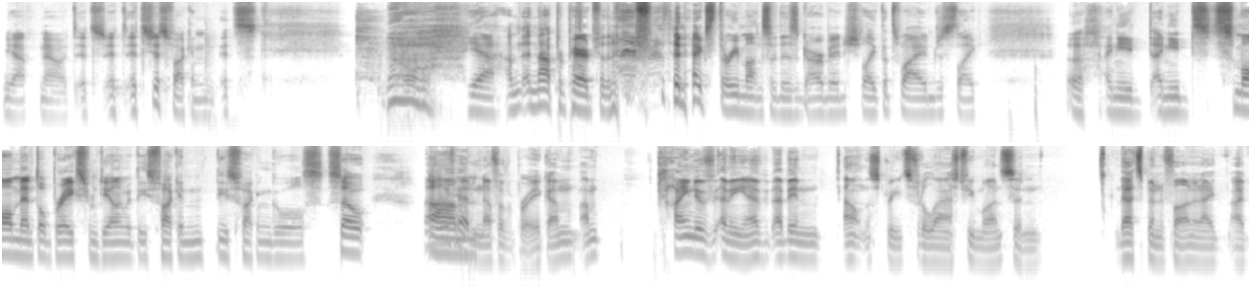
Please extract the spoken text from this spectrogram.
Yeah, no, it, it's it's it's just fucking it's yeah, I'm not prepared for the for the next 3 months of this garbage. Like that's why I'm just like ugh, I need I need small mental breaks from dealing with these fucking these fucking ghouls. So Well, we've had Um, enough of a break. I'm I'm kind of. I mean, I've I've been out in the streets for the last few months, and that's been fun. And I I've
